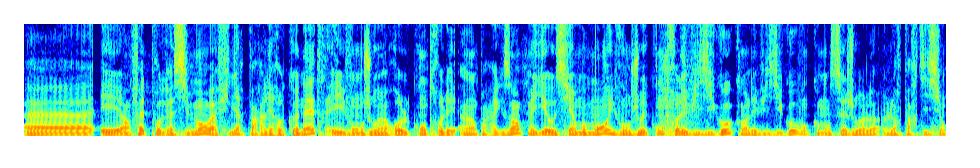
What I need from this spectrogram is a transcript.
euh, et en fait progressivement on va finir par les reconnaître et ils vont jouer un rôle contre les Huns par exemple mais il y a aussi un moment où ils vont jouer contre les Visigoths quand les Visigoths vont commencer à jouer leur, leur partition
